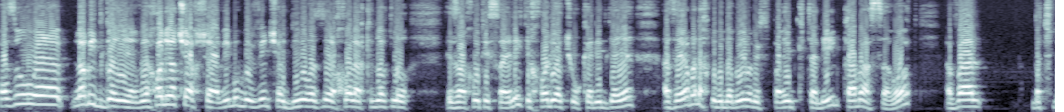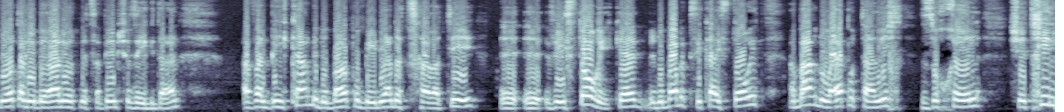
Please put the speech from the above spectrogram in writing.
אז הוא uh, לא מתגייר, ויכול להיות שעכשיו, אם הוא מבין שהגיור הזה יכול להקנות לו אזרחות ישראלית, יכול להיות שהוא כן יתגייר, אז היום אנחנו מדברים על מספרים קטנים, כמה עשרות, אבל בתנועות הליברליות מצפים שזה יגדל, אבל בעיקר מדובר פה בעניין הצהרתי uh, uh, והיסטורי, כן? מדובר בפסיקה היסטורית, אמרנו, היה פה תהליך זוחל שהתחיל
